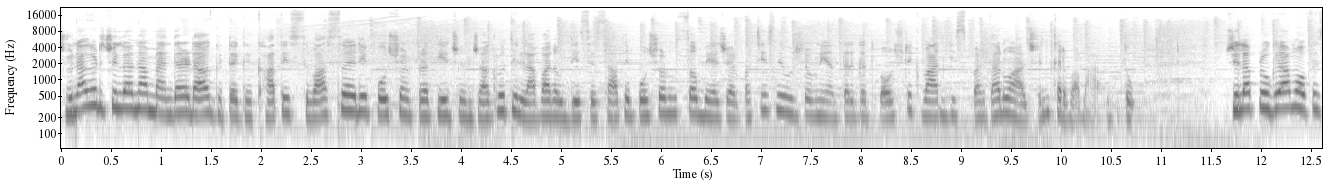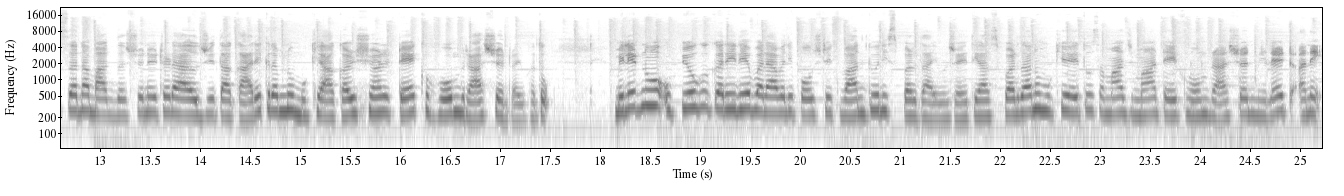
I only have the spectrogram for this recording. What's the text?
જૂનાગઢ જિલ્લાના મેંદરડા ઘટક ખાતે સ્વાસ્થ્ય અને પોષણ પ્રત્યે જનજાગૃતિ લાવવાના ઉદ્દેશ્ય સાથે પોષણ ઉત્સવ બે હજાર પચીસની ઉજવણી અંતર્ગત પૌષ્ટિક વાનગી સ્પર્ધાનું આયોજન કરવામાં આવ્યું હતું. જિલ્લા પ્રોગ્રામ ઓફિસરના માર્ગદર્શન હેઠળ આયોજિત આ કાર્યક્રમનું મુખ્ય આકર્ષણ ટેક હોમ રાશન રહ્યું હતું. મિલેટનો ઉપયોગ કરીને બનાવેલી પૌષ્ટિક વાનગીઓની સ્પર્ધા યોજાઈ. હતી આ સ્પર્ધાનો મુખ્ય હેતુ સમાજમાં ટેક હોમ રાશન, મિલેટ અને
